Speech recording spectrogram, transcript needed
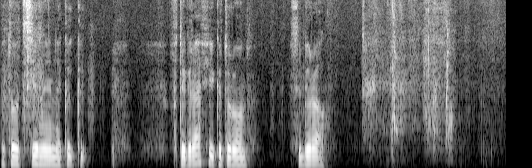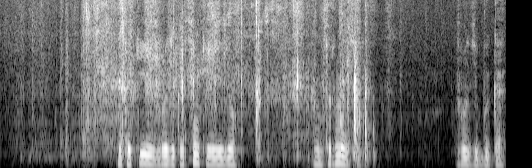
Это вот все, наверное, как фотографии, которые он собирал. Вот такие вроде картинки я видел. в интернете. Вроде бы как.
